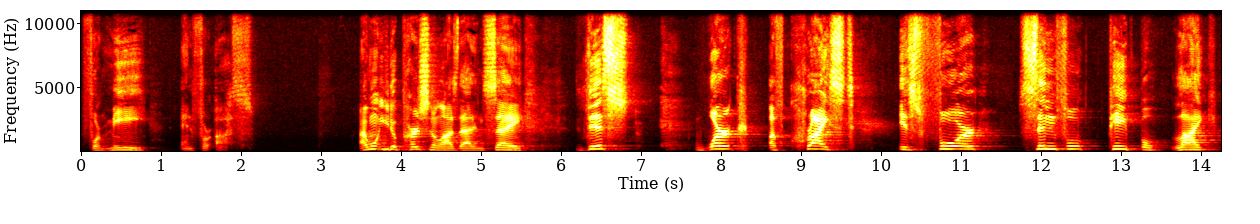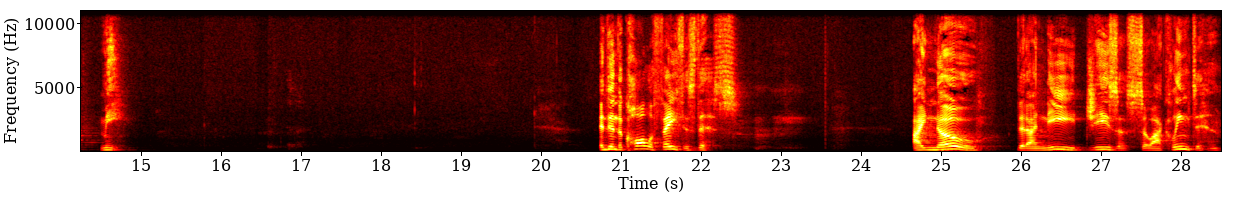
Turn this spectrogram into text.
for me and for us. I want you to personalize that and say, this work of Christ is for sinful people like me. And then the call of faith is this I know that I need Jesus, so I cling to him.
